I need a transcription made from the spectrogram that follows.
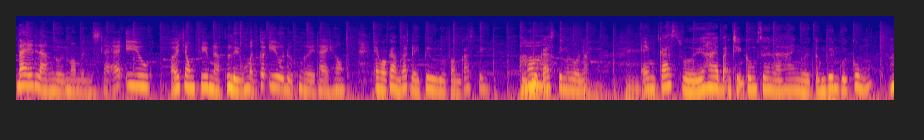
đây là người mà mình sẽ yêu ở trong phim nè liệu mình có yêu được người này không em có cảm giác đấy từ vòng casting từ À. buổi casting luôn á Ừ. em cast với hai bạn Trịnh Công Sơn là hai người ứng viên cuối cùng ừ.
